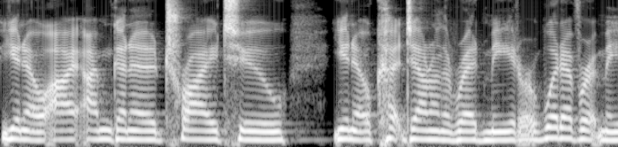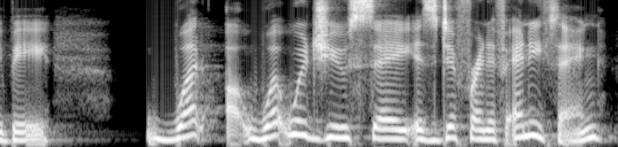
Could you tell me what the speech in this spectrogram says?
you know, I, I'm going to try to, you know, cut down on the red meat or whatever it may be. What, uh, what would you say is different, if anything,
